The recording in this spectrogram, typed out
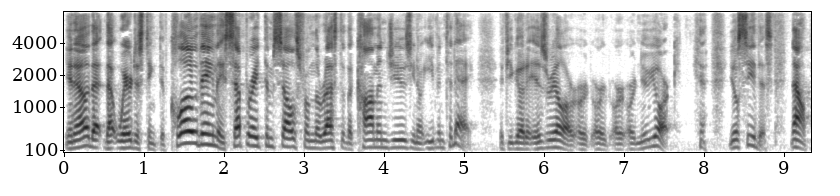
you know, that, that wear distinctive clothing. They separate themselves from the rest of the common Jews, you know, even today. If you go to Israel or, or, or, or New York, you'll see this. Now,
